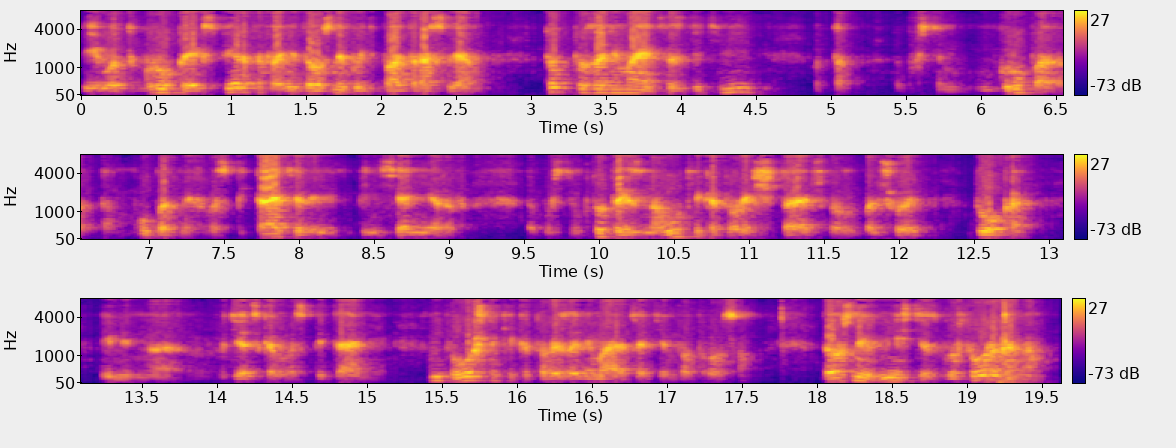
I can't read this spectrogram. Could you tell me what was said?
И вот группы экспертов, они должны быть по отраслям. Тот, кто занимается с детьми, вот там, допустим, группа там, опытных воспитателей, пенсионеров, допустим, кто-то из науки, который считает, что он большой дока именно в детском воспитании, НПОшники, которые занимаются этим вопросом, должны вместе с госорганом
